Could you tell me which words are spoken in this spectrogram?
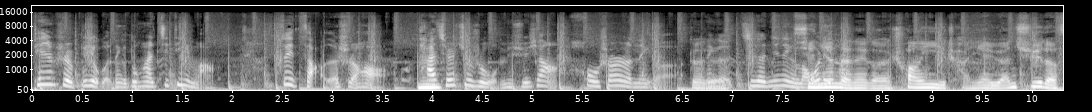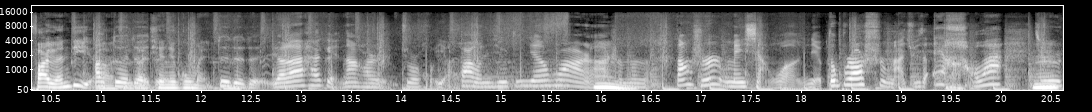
天津市不有个那个动画基地嘛，最早的时候，它嗯其实就是我们学校后身的那个那个计算机那个楼里头。天津的那个创意产业园区的发源地啊对对天津工美。嗯对对对，原来还给那儿就是也画过那些中间画啊嗯。什么的，当时没想过，也都不知道是嘛，觉得哎呀好啊，嗯，就是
